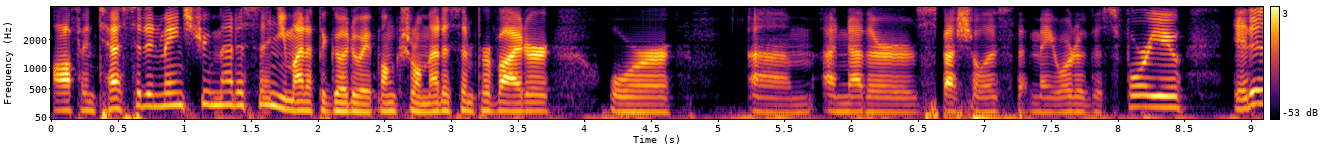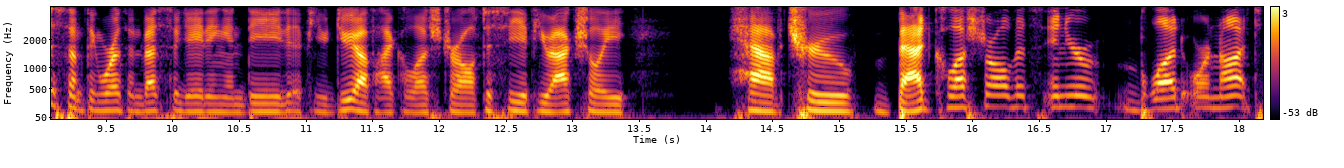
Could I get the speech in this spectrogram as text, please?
often tested in mainstream medicine. You might have to go to a functional medicine provider or um, another specialist that may order this for you. It is something worth investigating, indeed, if you do have high cholesterol, to see if you actually have true bad cholesterol that's in your blood or not.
